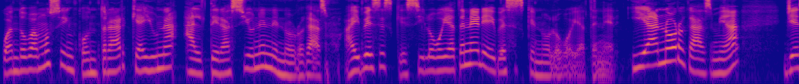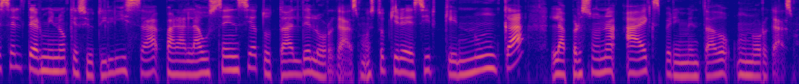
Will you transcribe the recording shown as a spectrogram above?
cuando vamos a encontrar que hay una alteración en el orgasmo. Hay veces que sí lo voy a tener y hay veces que no lo voy a tener. Y anorgasmia ya es el término que se utiliza para la ausencia total del orgasmo. Esto quiere decir que nunca la persona ha experimentado un orgasmo.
